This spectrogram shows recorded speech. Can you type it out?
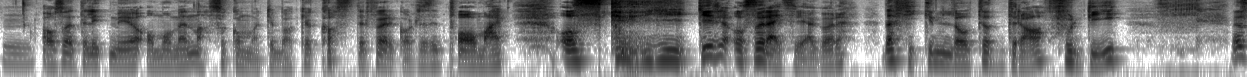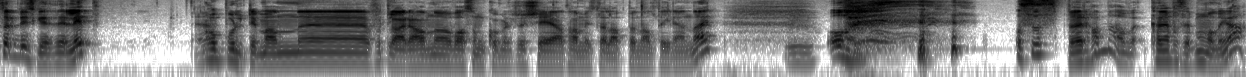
Og så etter litt mye om og men, da, så kommer han tilbake og kaster førerkortet sitt på meg og skriker, og så reiser vi av gårde. Der fikk han lov til å dra fordi Den står og diskuterer litt. Og politimannen eh, forklarer han og hva som kommer til å skje, at han mista lappen og alt det greiene der. Og, og så spør han Kan jeg få se på målinga.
